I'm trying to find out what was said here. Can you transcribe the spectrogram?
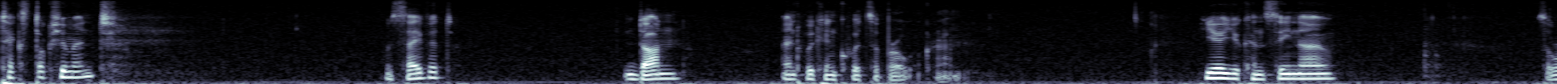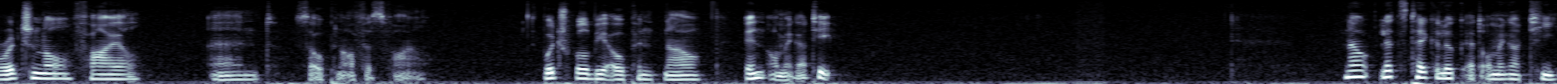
text document. We save it, done, and we can quit the program. Here you can see now the original file and the OpenOffice file, which will be opened now in OmegaT. Now let's take a look at OmegaT.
